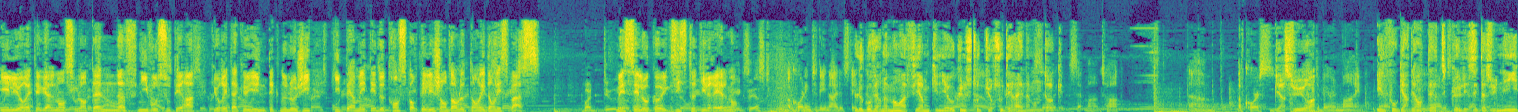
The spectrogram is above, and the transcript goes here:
Il y aurait également sous l'antenne neuf niveaux souterrains qui auraient accueilli une technologie qui permettait de transporter les gens dans le temps et dans l'espace. Mais ces locaux existent-ils réellement Le gouvernement affirme qu'il n'y a aucune structure souterraine à Montauk. Bien sûr, il faut garder en tête que les États-Unis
